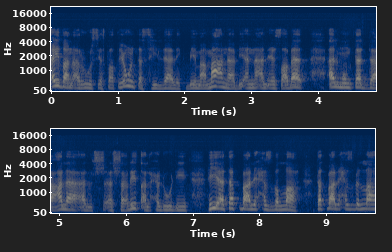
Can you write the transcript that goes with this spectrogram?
أيضا الروس يستطيعون تسهيل ذلك بما معنى بأن العصابات الممتدة على الشريط الحدودي هي تتبع لحزب الله تتبع لحزب الله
